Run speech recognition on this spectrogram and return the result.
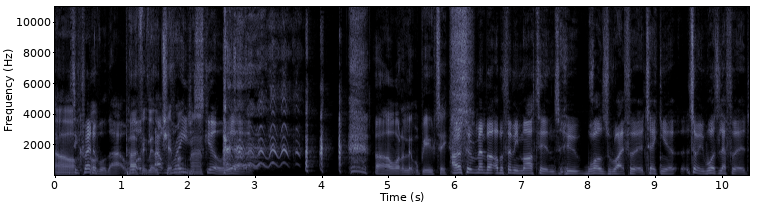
oh, It's incredible that perfect what little chipmunk outrageous man. skill. Yeah. oh, what a little beauty! I also remember Obafemi Martins, who was right footed, taking a sorry, was left footed,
